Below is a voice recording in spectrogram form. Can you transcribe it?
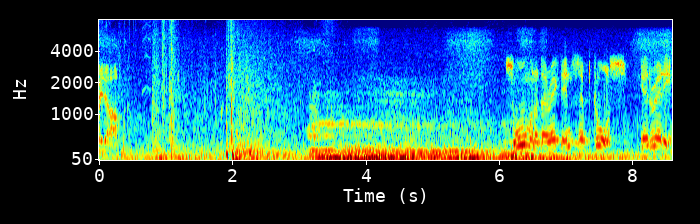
Zip line up! Swarm on a direct intercept course. Get ready.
